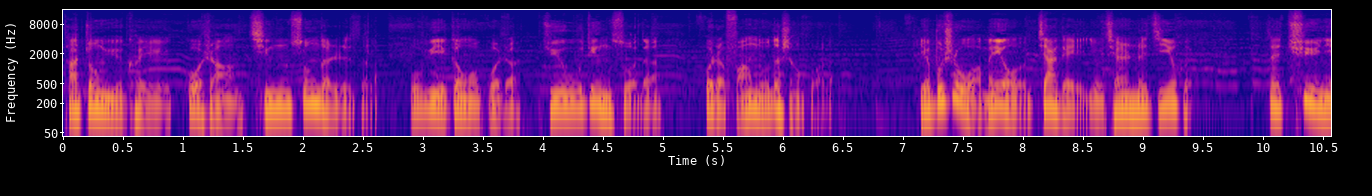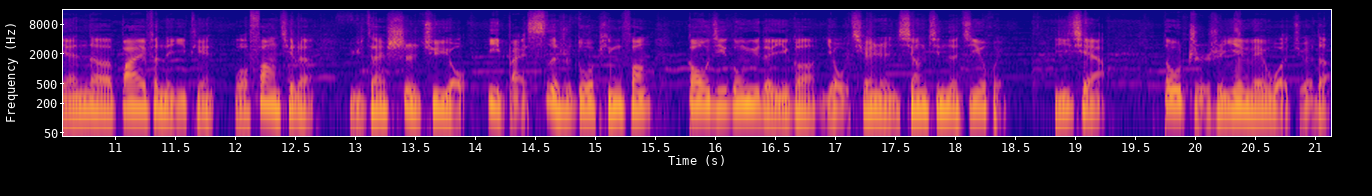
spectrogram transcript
他终于可以过上轻松的日子了，不必跟我过着居无定所的或者房奴的生活了。也不是我没有嫁给有钱人的机会。”在去年的八月份的一天，我放弃了与在市区有一百四十多平方高级公寓的一个有钱人相亲的机会，一切啊，都只是因为我觉得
